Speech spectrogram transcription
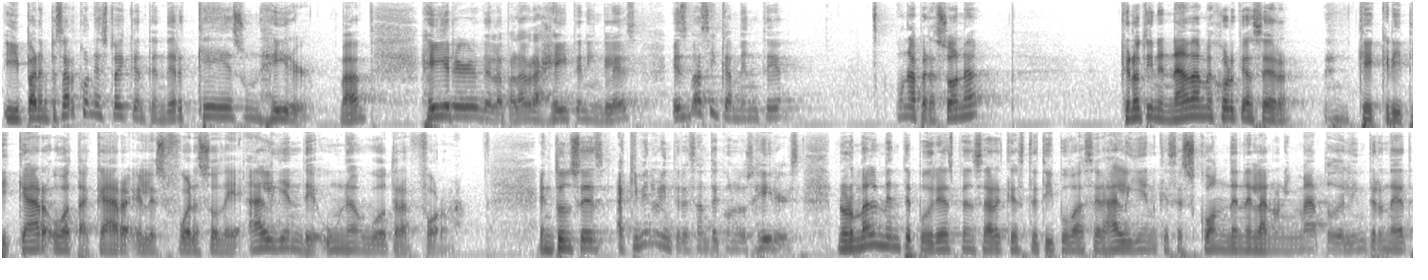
Y para empezar con esto hay que entender qué es un hater, ¿va? Hater, de la palabra hate en inglés, es básicamente una persona que no tiene nada mejor que hacer que criticar o atacar el esfuerzo de alguien de una u otra forma. Entonces, aquí viene lo interesante con los haters. Normalmente podrías pensar que este tipo va a ser alguien que se esconde en el anonimato del Internet,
